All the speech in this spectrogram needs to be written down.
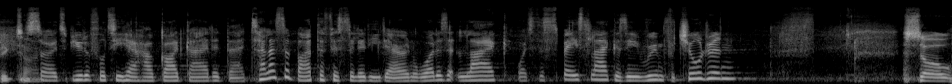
Big time. So it's beautiful to hear how God guided that. Tell us about the facility, Darren. What is it like? What's the space like? Is there room for children? So,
